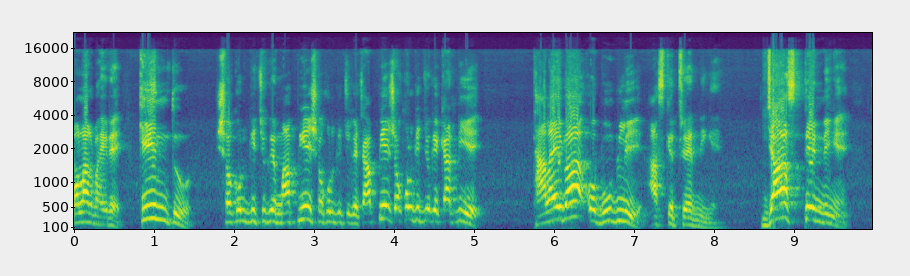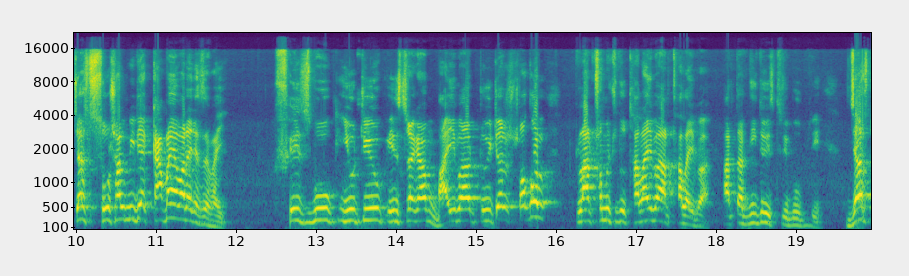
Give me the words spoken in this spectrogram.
বলার বাইরে। কিন্তু সকল কিছুকে মাপিয়ে, সকল কিছুকে চাপিয়ে, সকল কিছুকে কাটিয়ে থালাইবা ও বুবলি আজকে ট্রেন্ডিং এ জাস্ট ট্রেন্ডিং এ জাস্ট সোশ্যাল মিডিয়া কাঁপায় গেছে ভাই। Facebook YouTube Instagram Viber Twitter সকল প্ল্যাটফর্মে শুধু থালাইবা আর থালাইবা আর তার দ্বিতীয় স্ত্রী বুবলি। জাস্ট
